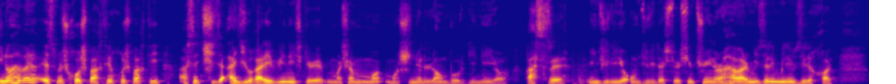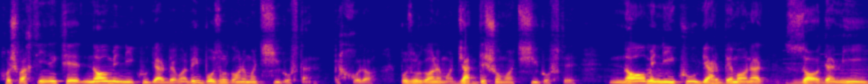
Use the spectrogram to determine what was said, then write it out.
اینا همه اسمش خوشبختی. خوشبختی اصلا چیز عجیب غریبی نیست که مثلا ماشین لامبورگینی یا قصر اینجوری یا اونجوری داشته باشیم. چون اینا رو همه رو می‌ذاریم میریم زیر خاک. خوشبختی اینه که نام نیکوگر بمانه این بزرگان ما چی گفتن؟ به خدا. بزرگان ما جد شما چی گفته؟ نام نیکوگر بماند زادمی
